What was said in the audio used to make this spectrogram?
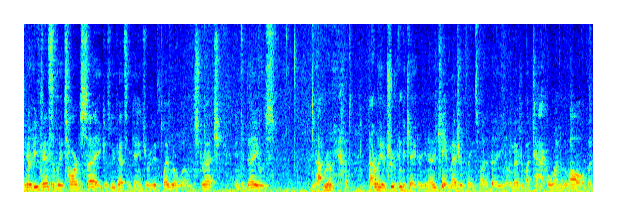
you know, defensively, it's hard to say because we've had some games where we didn't play real well in the stretch, and today was not really a, not really a true indicator. You know, you can't measure things by the day. You know, we measure by tackle under the ball, but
